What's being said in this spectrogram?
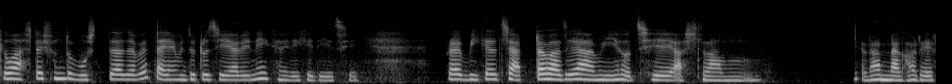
কেউ আসলে সুন্দর বসতে দেওয়া যাবে, তাই আমি দুটো চেয়ার এনে এখানে রেখে দিয়েছি। প্রায় বিকেল চারটা বাজে আমি হচ্ছে আসলাম রান্নাঘরের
